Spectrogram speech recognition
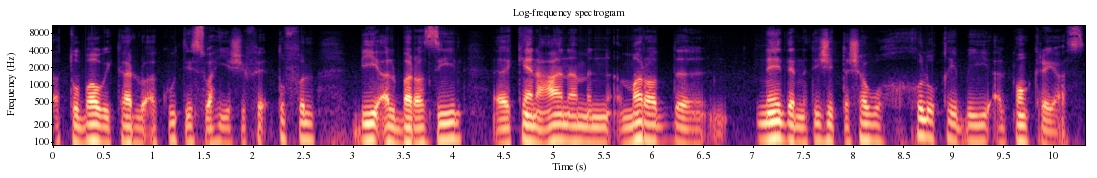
الطوباوي كارلو أكوتيس وهي شفاء طفل بالبرازيل. آه، كان عانى من مرض نادر نتيجة تشوه خلقي بالبنكرياس.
